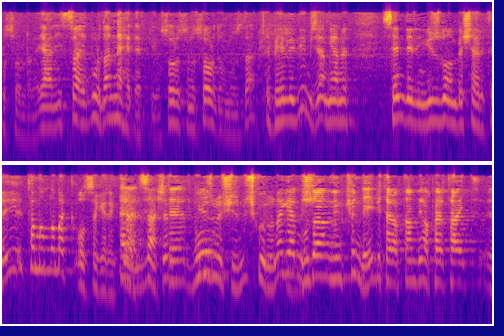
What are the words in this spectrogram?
bu sorulara. Yani İsrail buradan ne hedefliyor sorusunu sorduğumuzda E, belli değil mi canım? Yani sen dediğin %15 haritayı tamamlamak olsa gerek. Yani Evet, zaten işte bu- yüzmüş yüzmüş kuyruğuna gelmiş. Bu da mümkün değil. Bir taraftan bir apartheid e,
